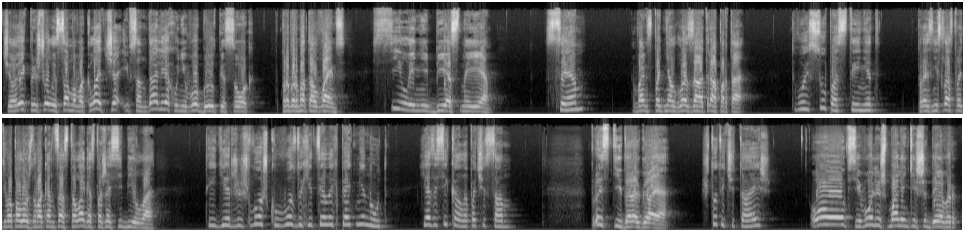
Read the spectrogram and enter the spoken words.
человек пришел из самого клатча и в сандалиях у него был песок. Пробормотал Ваймс. Силы небесные. Сэм? Ваймс поднял глаза от рапорта. Твой суп остынет, произнесла с противоположного конца стола госпожа Сибилла. Ты держишь ложку в воздухе целых пять минут. Я засекала по часам. Прости, дорогая. Что ты читаешь? О, всего лишь маленький шедевр.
